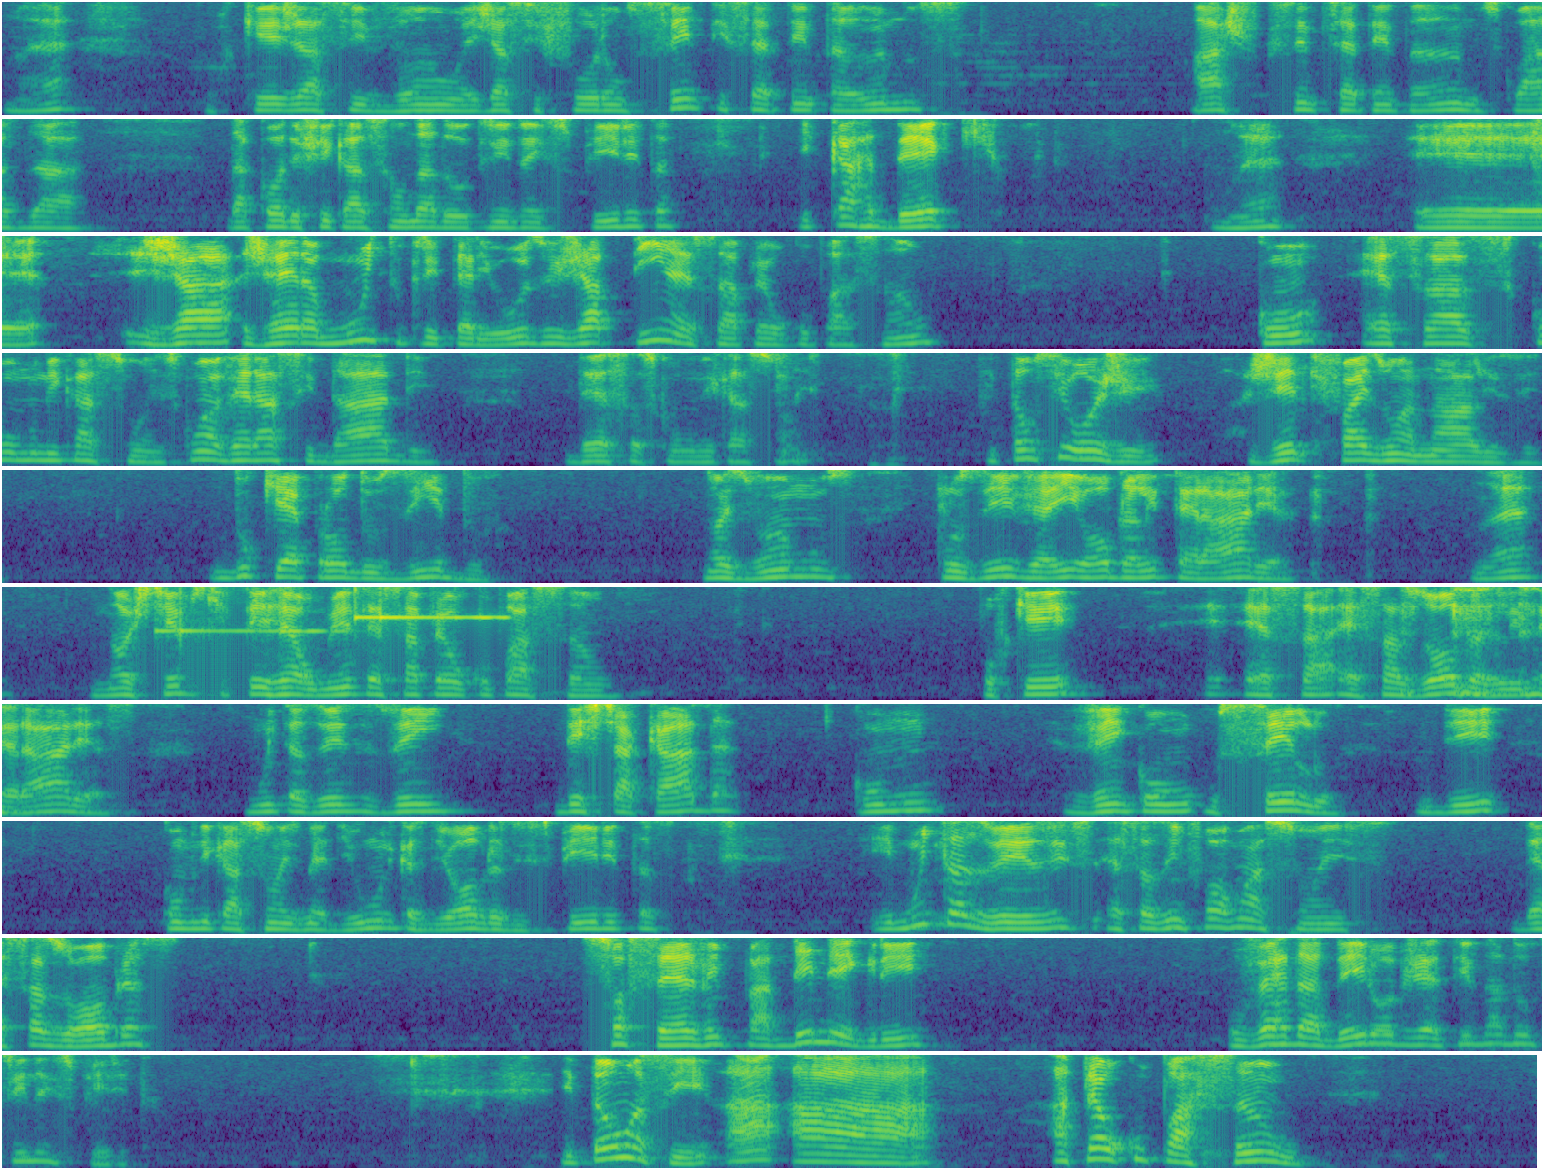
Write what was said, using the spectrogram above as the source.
né, porque já se vão, já se foram 170 anos, acho que 170 anos, quase da, da codificação da doutrina espírita, e Kardec, né, é, já, já era muito criterioso e já tinha essa preocupação com essas comunicações, com a veracidade dessas comunicações. Então, se hoje a gente faz uma análise do que é produzido, nós vamos, inclusive aí obra literária, né? Nós temos que ter realmente essa preocupação, porque essa, essas obras literárias muitas vezes vêm destacada como vem com o selo de comunicações mediúnicas, de obras espíritas, e muitas vezes essas informações dessas obras só servem para denegrir o verdadeiro objetivo da doutrina espírita. Então, assim, a, a, a preocupação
